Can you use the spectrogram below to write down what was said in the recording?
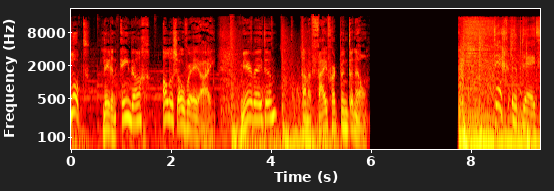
Klopt. Leer in één dag alles over AI. Meer weten? Ga naar vijfhart.nl. Tech Update.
